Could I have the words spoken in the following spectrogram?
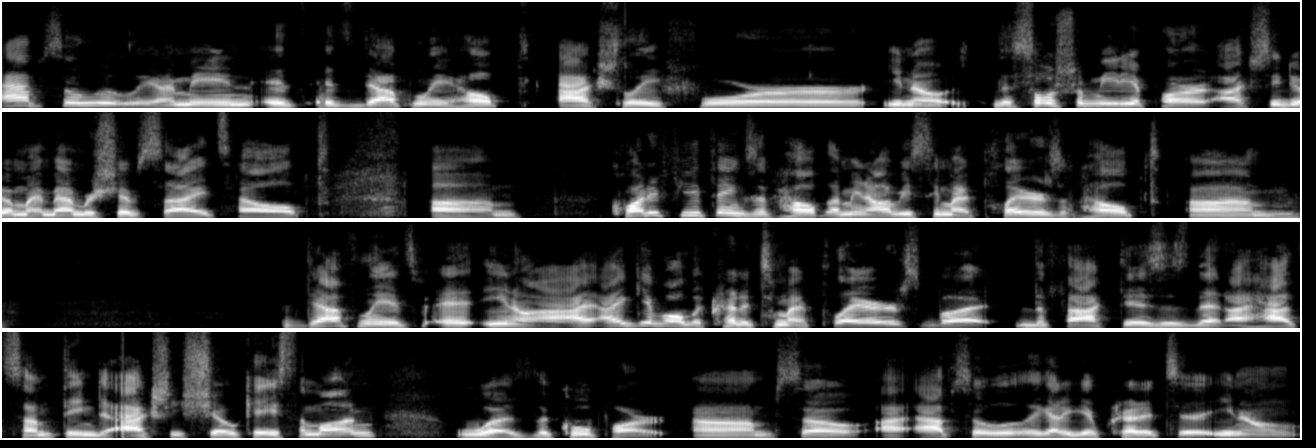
absolutely. I mean, it's it's definitely helped actually for you know the social media part. Actually, doing my membership sites helped. Um, quite a few things have helped. I mean, obviously my players have helped. Um, definitely, it's it, you know I, I give all the credit to my players, but the fact is is that I had something to actually showcase them on was the cool part. Um, so I absolutely got to give credit to you know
